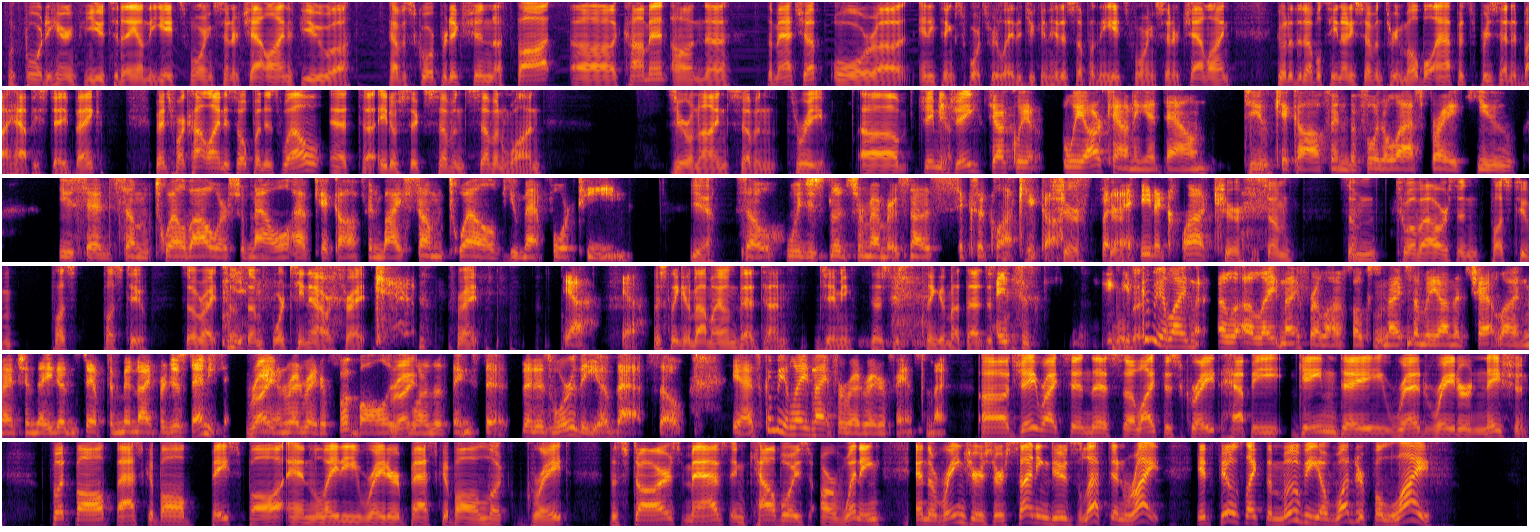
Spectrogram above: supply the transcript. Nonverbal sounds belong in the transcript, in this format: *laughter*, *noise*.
look forward to hearing from you today on the Yates Flooring Center chat line. If you uh, have a score prediction, a thought, uh, comment on uh, the matchup, or uh, anything sports related, you can hit us up on the Yates Flooring Center chat line. Go to the Double T 97.3 mobile app. It's presented by Happy State Bank. Benchmark Hotline is open as well at uh, 806 771 0973. Um, Jamie J. Chuck, we we are counting it down to Mhm. kickoff, and before the last break, you you said some twelve hours from now we'll have kickoff, and by some twelve you meant fourteen. Yeah, So we just let's remember it's not a six o'clock kickoff, Sure, but sure. at eight o'clock. sure. Some some 12 hours and plus two, plus plus two. So, right. So, *laughs* some 14 hours. Right. *laughs* Right. Yeah, yeah. I was thinking about my own bedtime, Jamie. I was just thinking about that. Just It's it's bit. gonna be a late a, a late night for a lot of folks tonight. Somebody on the chat line mentioned that he doesn't stay up to midnight for just anything. right. And Red Raider football is Right. one of the things that that is worthy of that. So, yeah, it's gonna be a late night for Red Raider fans tonight. Uh, Jay writes in this uh, Life is great. Happy game day, Red Raider Nation. Football, basketball, baseball, and Lady Raider basketball look great. The Stars, Mavs, and Cowboys are winning, and the Rangers are signing dudes left and right. It feels like the movie A Wonderful Life.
